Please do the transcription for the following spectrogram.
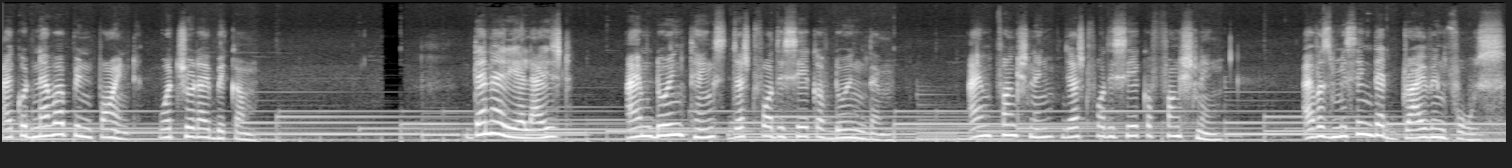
I could never pinpoint what should I become. Then I realized I am doing things just for the sake of doing them. I am functioning just for the sake of functioning. I was missing that driving force.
